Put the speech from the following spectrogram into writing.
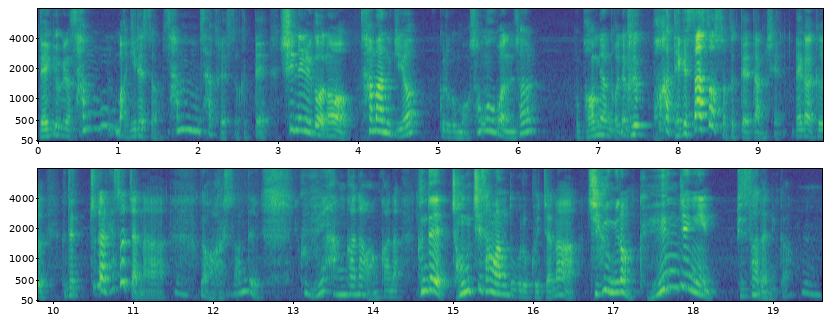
내 기억에 한 3, 막 이랬어. 3, 4 그랬어. 그때. 신일건업, 삼환기업, 그리고 뭐 성우건설, 뭐 범양건설. 그 PER가 되게 쌌었어. 그때 당시에. 내가 그, 그때 투자를 했었잖아. 아, 싼데, 이거 왜 안 가나, 안 가나. 근데 정치 상황도 그렇고 있잖아. 지금이랑 굉장히 비슷하다니까. 음.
